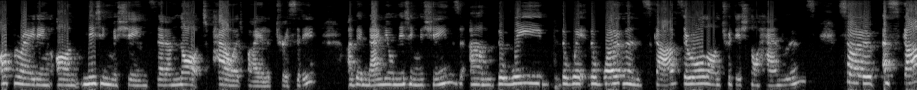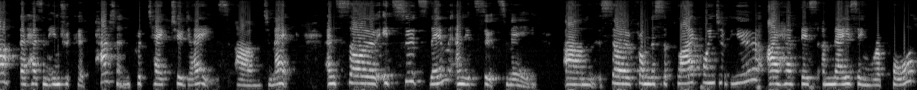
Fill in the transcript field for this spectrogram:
operating on knitting machines that are not powered by electricity. Uh, they're manual knitting machines. Um, the weave, the the woven scarves, they're all on traditional hand looms. So a scarf that has an intricate pattern could take two days um, to make. And so it suits them and it suits me. Um, so from the supply point of view, I have this amazing rapport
